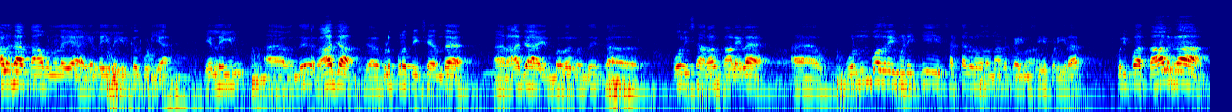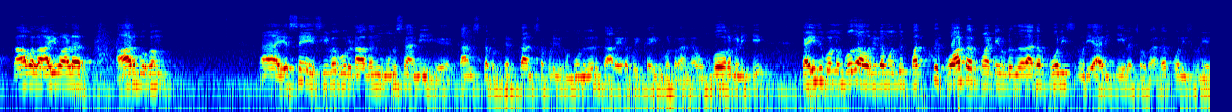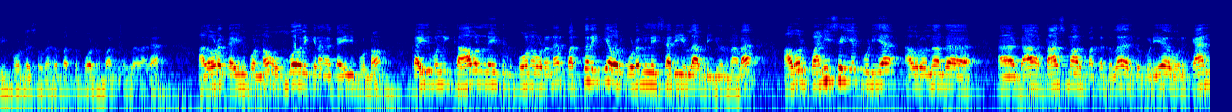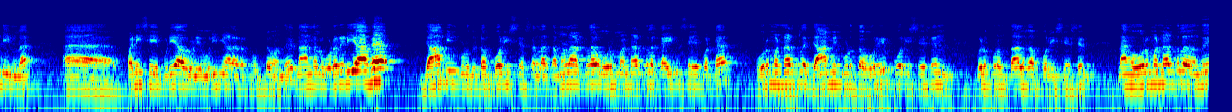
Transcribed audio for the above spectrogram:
தாலுகா காவல் நிலைய எல்லையில் இருக்கக்கூடிய எல்லையில் வந்து ராஜா விழுப்புரத்தை சேர்ந்த ராஜா என்பவர் வந்து க- போலீசாரால் காலையில் ஒன்பதரை மணிக்கு சட்டவிரோதமாக கைது செய்யப்படுகிறார். குறிப்பா தாலுகா காவல் ஆய்வாளர் Arumugam SI Sivagurunathan Munusamy constable head constable இவங்க மூணு பேரும் காலையில போய் கைது பண்றாங்க. ஒன்பதரை மணிக்கு கைது பண்ணும்போது அவரிடம் வந்து பத்து குவார்டர் பாட்டில் இருந்ததாக போலீஸினுடைய அறிக்கையில் சொல்கிறாங்க போலீஸினுடைய ரிப்போர்ட்டில் சொல்கிறாங்க பத்து குவார்டர் பாட்டில் இருந்ததாக. அதோட கைது பண்ணோம். ஒம்போதரைக்கு நாங்கள் கைது பண்ணோம். கைது பண்ணி காவல் நிலையத்துக்கு போன உடனே பத்தரைக்கு அவருக்கு உடல்நிலை சரியில்லை அப்படிங்கிறதுனால அவர் பணி செய்யக்கூடிய அவர் வந்து அந்த டாஸ்மார்க் டா- இருக்கக்கூடிய ஒரு கேண்டீனில் பணி செய்யக்கூடிய அவருடைய உரிமையாளரை கூப்பிட்டு வந்து நாங்கள் உடனடியாக ஜாமீன் கொடுத்துட்டோம். போலீஸ் ஸ்டேஷனில் தமிழ்நாட்டில் ஒரு மணி நேரத்தில் கைது செய்யப்பட்ட ஒரு மணி நேரத்தில் ஜாமீன் கொடுத்த ஒரே police station Villupuram taluka police station. நாங்கள் ஒரு மணி நேரத்தில் வந்து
